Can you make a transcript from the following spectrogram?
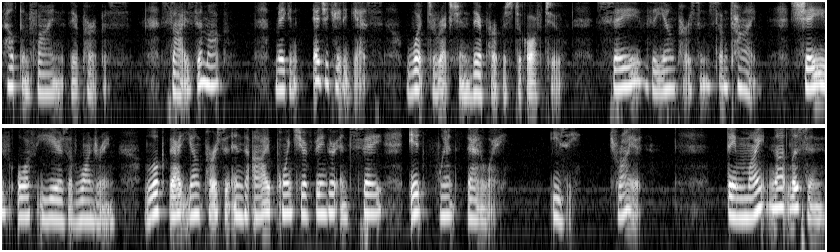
help them find their purpose. Size them up, make an educated guess what direction their purpose took off to. Save the young person some time. Shave off years of wandering. Look that young person in the eye, point your finger, and say, It went that way. Easy. Try it. They might not listen.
